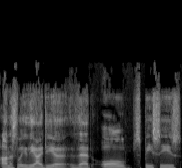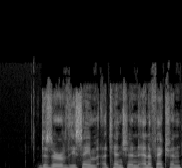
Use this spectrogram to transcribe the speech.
honestly, the idea that all species deserve the same attention and affection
